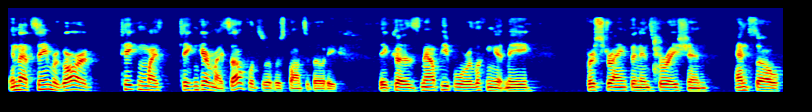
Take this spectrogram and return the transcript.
in that same regard, taking my taking care of myself was a responsibility because now people were looking at me for strength and inspiration, and so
